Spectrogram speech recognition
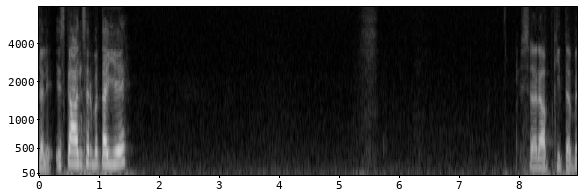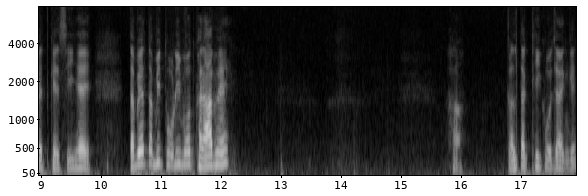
चलिए, इसका आंसर बताइए। सर, आपकी तबीयत कैसी है? तबीयत अभी थोड़ी बहुत खराब है। हाँ कल तक ठीक हो जाएँगे।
